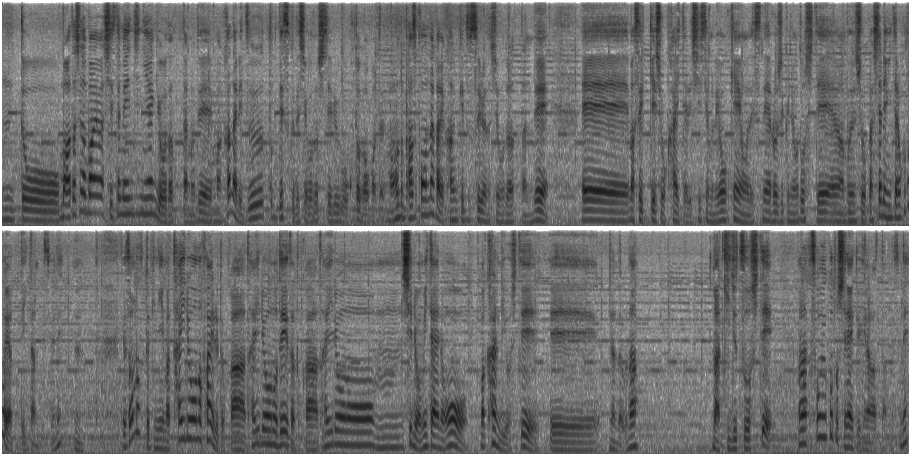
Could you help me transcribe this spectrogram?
うんとまあ、私の場合はシステムエンジニア業だったので、まあ、かなりずっとデスクで仕事していることが多かった。まあ、本当パソコンの中で完結するような仕事だったんで、えー、ま、設計書を書いたり、システムの要件をですね、ロジックに落として、ま、文章化したりみたいなことをやっていたんですよね。うん。で、そうなった時に、まあ、大量のファイルとか、大量のデータとか、大量の、うん、資料みたいのを、まあ、管理をして、えー、なんだろうな、まあ、記述をして、まあ、そういうことをしないといけなかったんですね。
